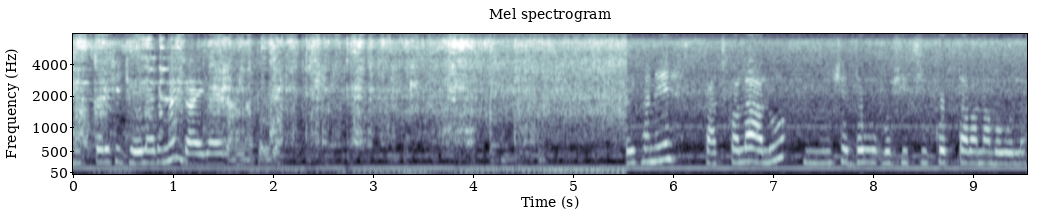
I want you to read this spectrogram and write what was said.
মাছটা বেশি ঝোল হবে না, গায়ে গায়ে রান্না করব। এখানে কাঁচকলা, আলু সেদ্ধ বসিয়েছি, কোপ্তা বানাবো বলে।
